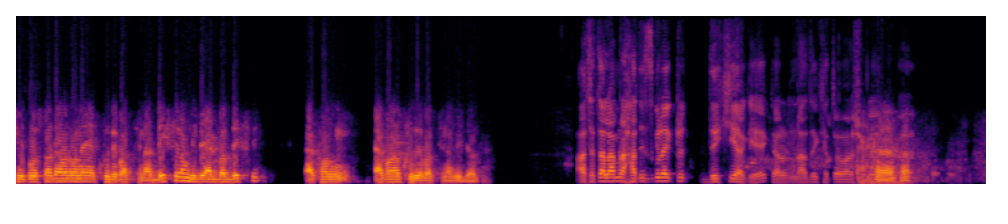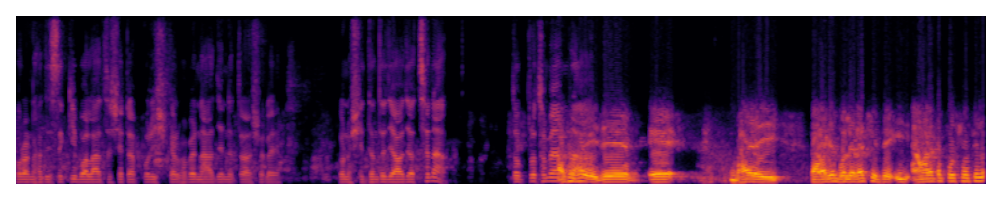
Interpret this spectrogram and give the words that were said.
সেই প্রশ্নটা আমার মানে খুঁজে পাচ্ছি না। দেখছিলাম ভিডিও একবার দেখছি। এখন এখন আর খুঁজে পাচ্ছি না ভিডিওটা। আচ্ছা তাহলে আমরা হাদিসগুলা একটু দেখি আগে। কারণ না দেখে তো আসলে হ্যাঁ, হ্যাঁ। কোরআন হাদিসে কি বলা আছে সেটা পরিষ্কারভাবে না জেনে তো আসলে কোনো সিদ্ধান্তে যাওয়া যাচ্ছে না। তো ১ম এ আচ্ছা আমরা ভাই এই যে ভাই তার আগে বলে রাখি যে আমার একটা প্রশ্ন ছিল।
